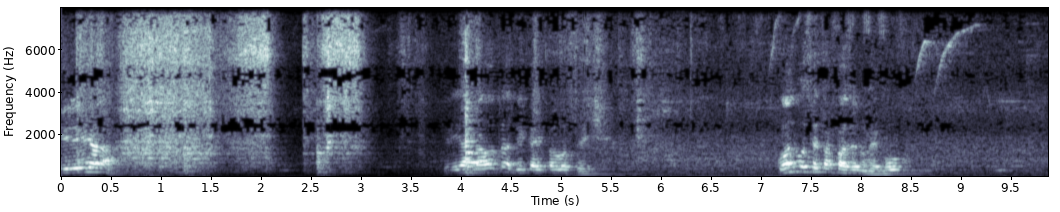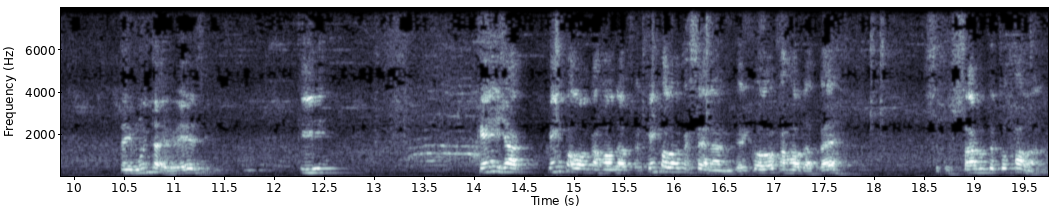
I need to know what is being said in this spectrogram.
Queria, queria dar outra dica aí para vocês. Quando você está fazendo um reboco, tem muitas vezes que quem já quem coloca rodapé, quem coloca cerâmica e coloca rodapé, sabe o que eu estou falando.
